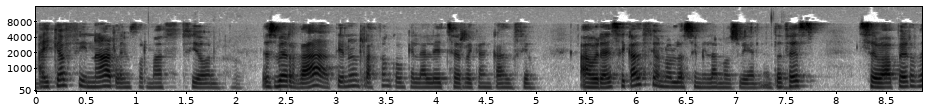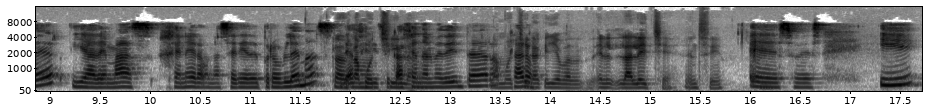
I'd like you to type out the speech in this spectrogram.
hay que afinar la información. Es verdad, tienen razón con que la leche es rica en calcio. Ahora, ese calcio no lo asimilamos bien. Entonces, se va a perder y además genera una serie de problemas de acidificación del medio interno. La mochila que lleva la leche en sí. Eso es. Y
